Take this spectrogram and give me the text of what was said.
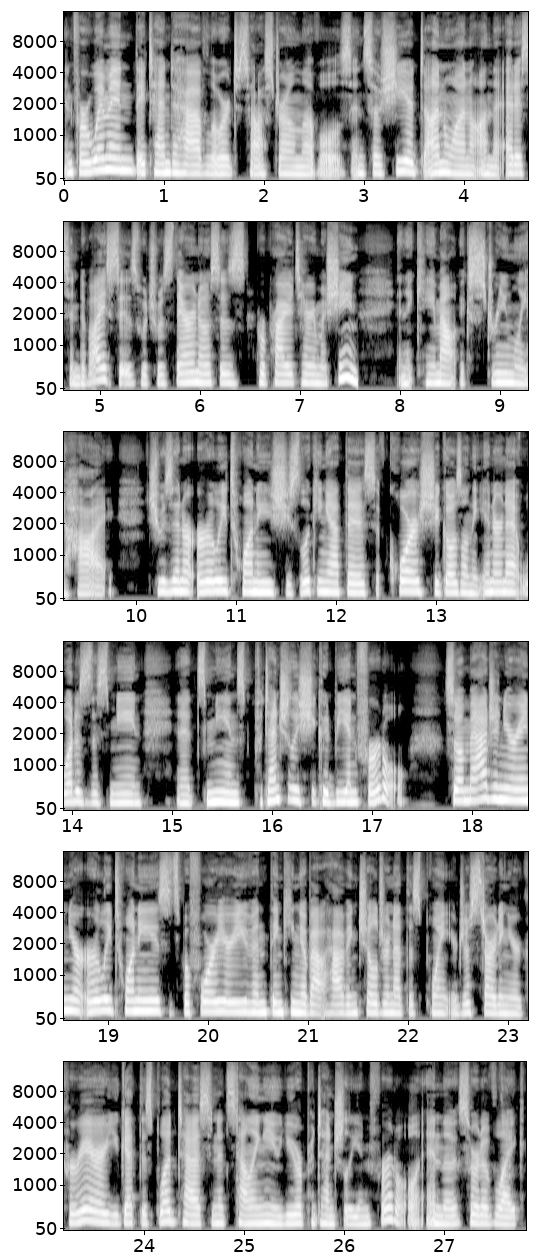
And for women, they tend to have lower testosterone levels. And so she had done one on the Edison devices, which was Theranos's proprietary machine, and it came out extremely high. She was in her early 20s. She's looking at this. Of course, she goes on the internet. What does this mean? And it means potentially she could be infertile. So imagine you're in your early 20s. It's before you're even thinking about having children at this point. You're just starting your career. You get this blood test and it's telling you you're potentially infertile. And the sort of like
